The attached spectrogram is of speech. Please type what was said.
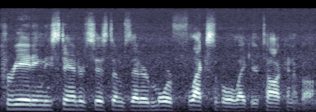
creating these standard systems that are more flexible like you're talking about.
